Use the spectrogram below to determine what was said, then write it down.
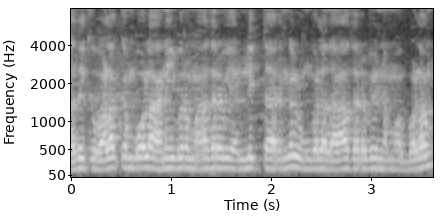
அதுக்கு வழக்கம் போல் அனைவரும் ஆதரவை அள்ளித்தாருங்கள் உங்களது ஆதரவை நம்ம பலம்.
